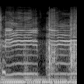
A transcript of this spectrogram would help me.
cheap.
